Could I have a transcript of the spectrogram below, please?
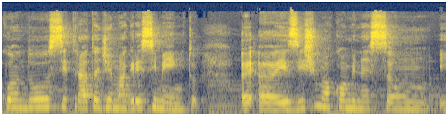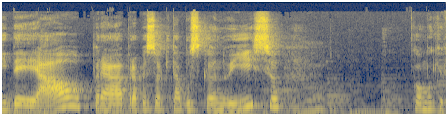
quando se trata de emagrecimento, uh, existe uma combinação ideal para a pessoa que está buscando isso? Como que,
